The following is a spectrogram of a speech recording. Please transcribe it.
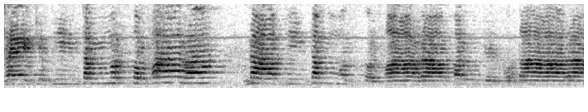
শেখ খুদারা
